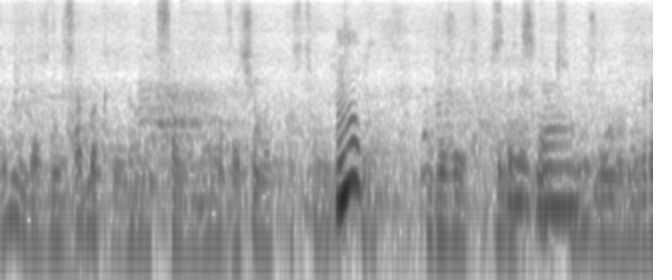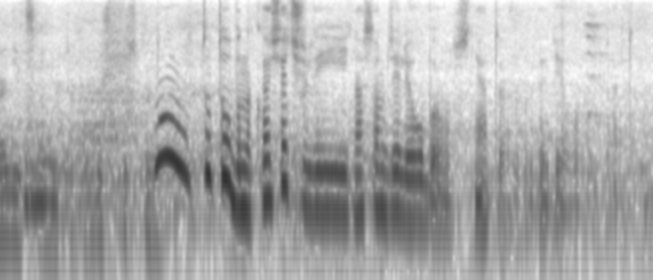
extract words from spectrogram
Да нет, даже не собака виновата, сам виноват. Зачем отпустил? Ну, бежит туда к да. сумке, видишь, думаю, наградиться, ну, так обычно пускай. Ну, тут оба накосячили, и на самом деле оба снято дело. Поэтому,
